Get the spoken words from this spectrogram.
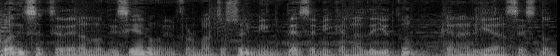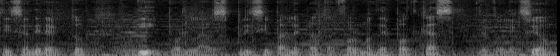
Pueden acceder al noticiero en formato streaming desde mi canal de YouTube, Canarias es Noticia en Directo, y por las principales plataformas de podcast de tu elección.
